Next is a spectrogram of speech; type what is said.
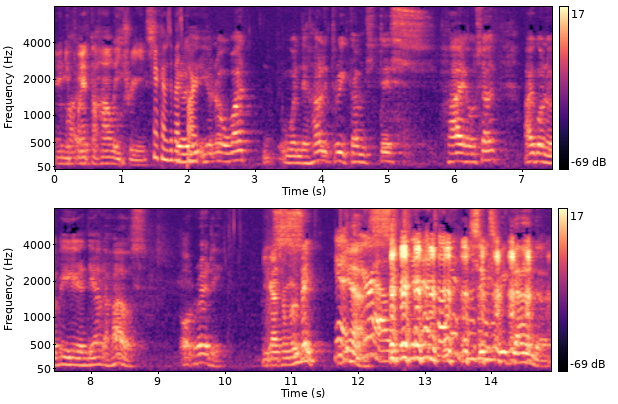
and you Holly. plant the holly trees. Here comes the You best know, part. you know what? When the holly tree comes this high oh, or something, I'm gonna be in the other house already. You guys are moving? Yeah, Yeah. to your house. Didn't I tell you? Six feet down there.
